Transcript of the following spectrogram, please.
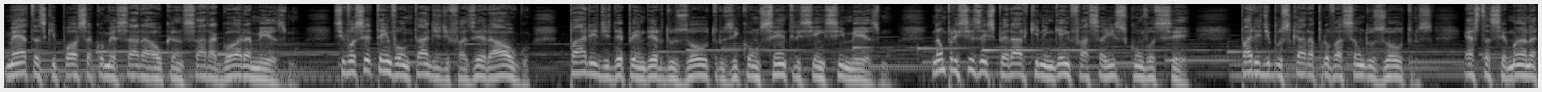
metas que possa começar a alcançar agora mesmo. Se você tem vontade de fazer algo, pare de depender dos outros e concentre-se em si mesmo. Não precisa esperar que ninguém faça isso com você. Pare de buscar a aprovação dos outros. Esta semana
